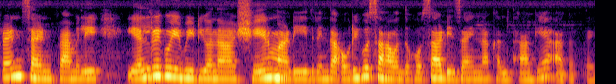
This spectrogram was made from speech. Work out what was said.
ಫ್ರೆಂಡ್ಸ್ ಆ್ಯಂಡ್ ಫ್ಯಾಮಿಲಿ ಎಲ್ರಿಗೂ ಈ ವಿಡಿಯೋನ ಶೇರ್ ಮಾಡಿ, ಇದರಿಂದ ಅವರಿಗೂ ಸಹ ಒಂದು ಹೊಸ ಡಿಸೈನ್ನ ಕಲಿತ ಹಾಗೆ ಆಗುತ್ತೆ.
